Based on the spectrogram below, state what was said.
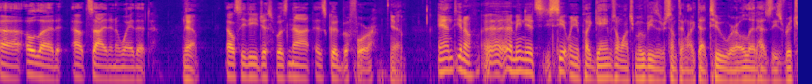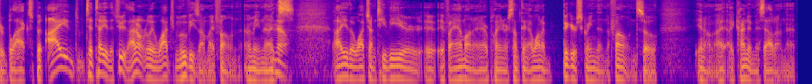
uh, OLED outside in a way that yeah LCD just was not as good before. Yeah. And you know, uh, I mean, it's you see it when you play games and watch movies or something like that too, where OLED has these richer blacks. But I, to tell you the truth, I don't really watch movies on my phone. I mean, it's, no. I either watch on TV or if I am on an airplane or something, I want a bigger screen than the phone. So, you know, I, I kind of miss out on that.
